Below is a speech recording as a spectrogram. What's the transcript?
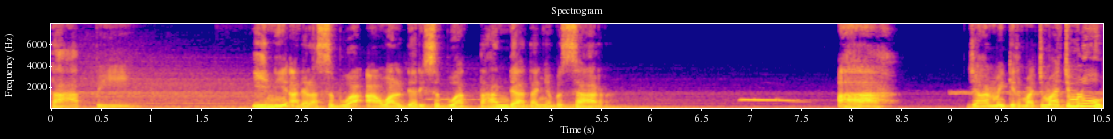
Tapi ini adalah sebuah awal dari sebuah tanda tanya besar. Ah, jangan mikir macem-macem lu.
